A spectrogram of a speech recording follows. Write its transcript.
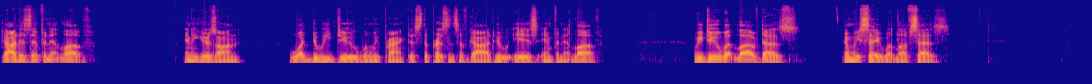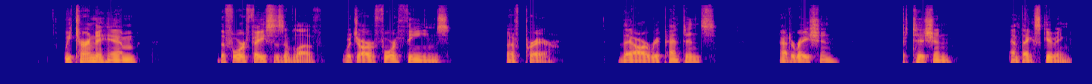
God is infinite love. And he goes on, what do we do when we practice the presence of God who is infinite love? We do what love does, and we say what love says. We turn to him the four faces of love, which are four themes of prayer. They are repentance, adoration, petition, and thanksgiving.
